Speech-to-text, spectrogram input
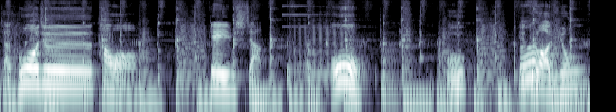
자 도어즈 타워 게임 시작. 오! 오, 얘들아 안녕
